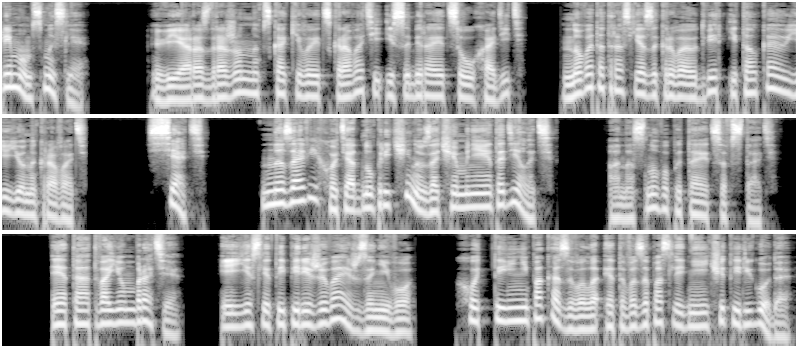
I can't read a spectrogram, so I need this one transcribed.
прямом смысле. Виа раздраженно вскакивает с кровати и собирается уходить, но в этот раз я закрываю дверь и толкаю ее на кровать. «Сядь! Назови хоть одну причину, зачем мне это делать!» Она снова пытается встать. «Это о твоем брате, и если ты переживаешь за него, хоть ты и не показывала этого за последние четыре года,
